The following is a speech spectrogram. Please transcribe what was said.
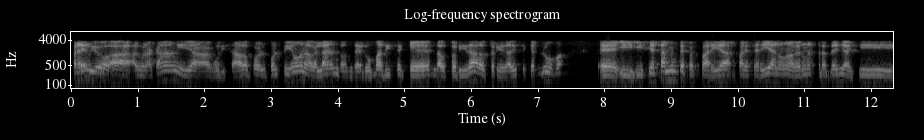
previo al huracán y agudizado por, por Fiona, ¿verdad? En donde Luma dice que es la autoridad, la autoridad dice que es Luma. Eh, y, ciertamente pues paría, parecería no haber una estrategia aquí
